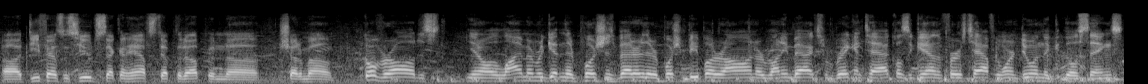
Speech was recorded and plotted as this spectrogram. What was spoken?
uh, defense was huge. Second half, stepped it up and uh, shut them out. Overall, just you know, the linemen were getting their pushes better. They were pushing people around. Our running backs were breaking tackles again. In the first half, we weren't doing the, those things.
